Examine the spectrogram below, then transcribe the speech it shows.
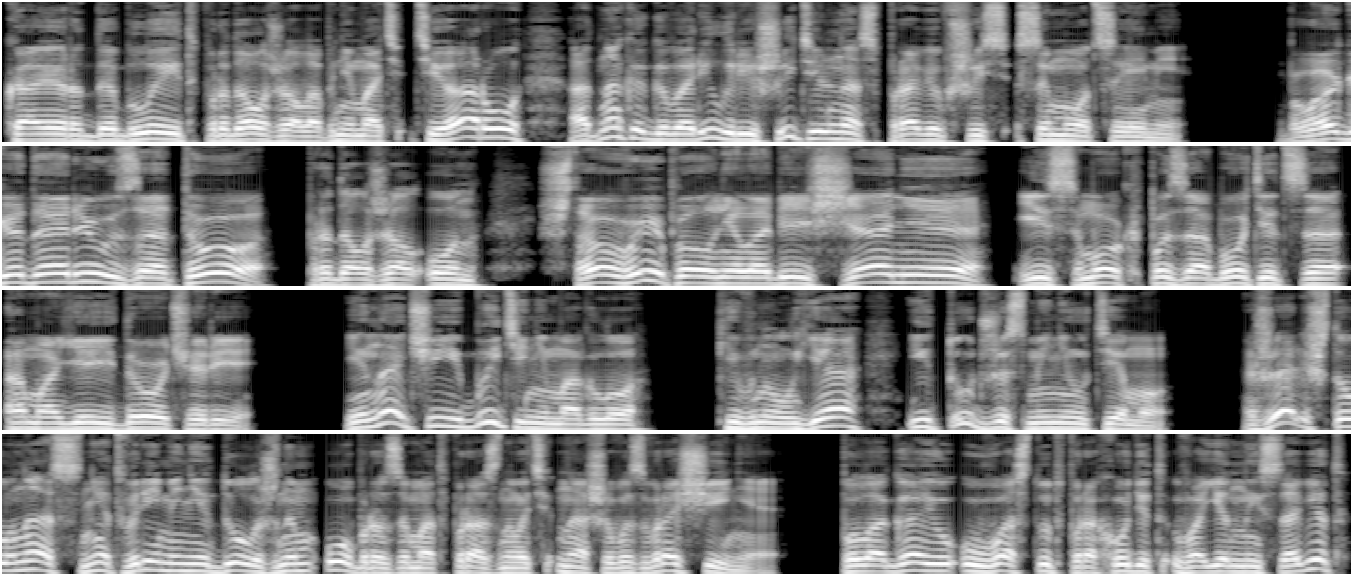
Каэр де Блейд продолжал обнимать Тиару, однако говорил решительно, справившись с эмоциями. «Благодарю за то, — продолжал он, — что выполнил обещание и смог позаботиться о моей дочери». «Иначе и быть и не могло», — кивнул я и тут же сменил тему. «Жаль, что у нас нет времени должным образом отпраздновать наше возвращение. Полагаю, у вас тут проходит военный совет?»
